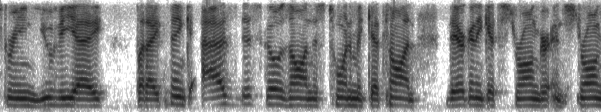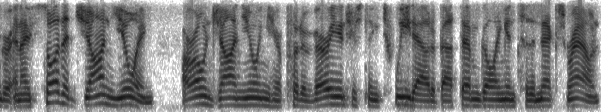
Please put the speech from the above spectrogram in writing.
screen, UVA. But I think as this goes on, this tournament gets on, they're going to get stronger and stronger. And I saw that John Ewing, our own John Ewing here, put a very interesting tweet out about them going into the next round.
